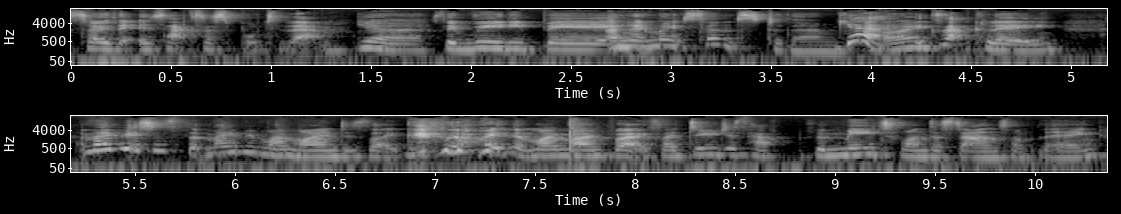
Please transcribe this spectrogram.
so that it's accessible to them. Yeah. So really being And it makes sense to them. yeah, right? exactly. And maybe it's just that maybe my mind is like the way that my mind works. I do just have for me to understand something,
